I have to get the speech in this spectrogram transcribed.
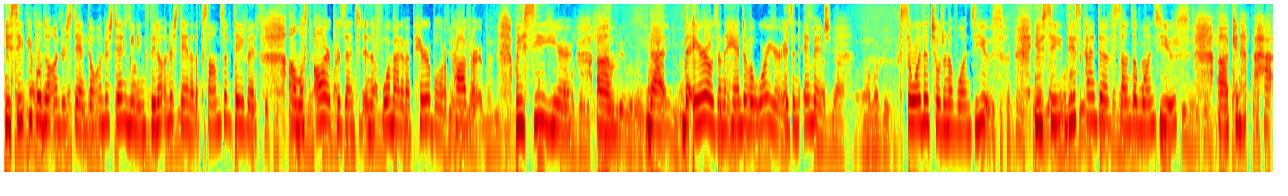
You see, people don't understand, don't understand meanings. They don't understand that the Psalms of David almost all are presented in the format of a parable or proverb. We see here um, that the arrows in the hand of a warrior is an image so are the children of one's youth. You see, these kind of sons of one's youth uh, can ha-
